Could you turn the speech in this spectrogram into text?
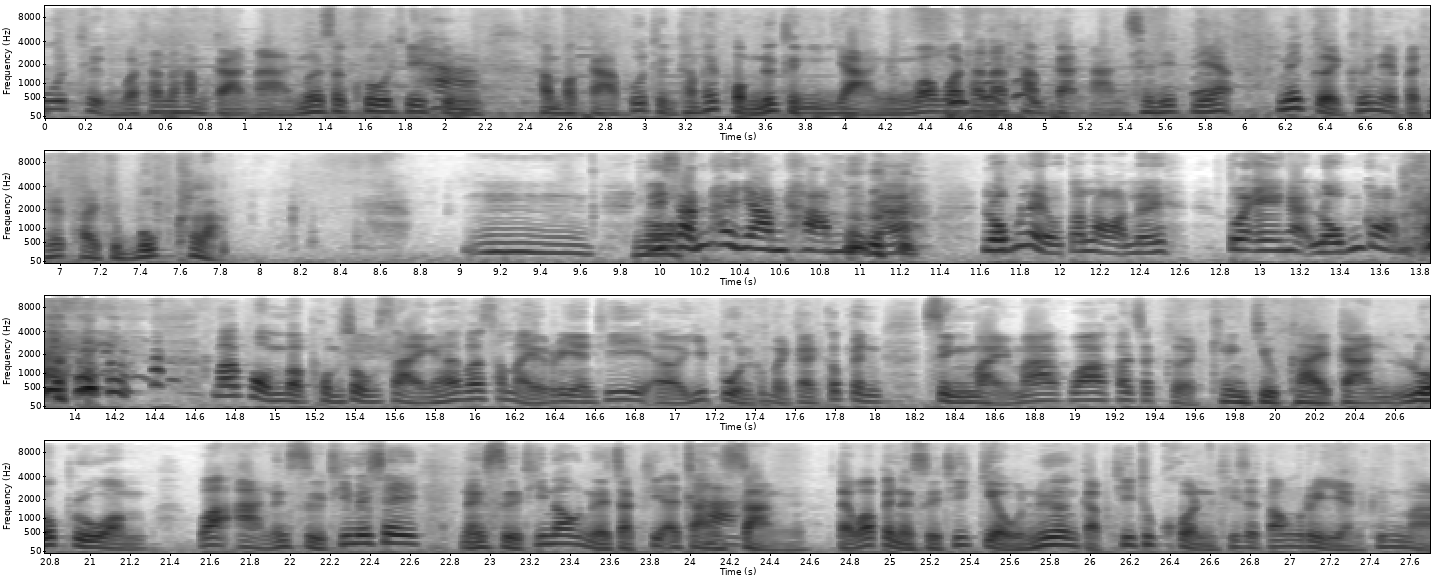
พูดถึงวัฒนธรรมการอ่านเมื่อสักครู่ที่ค่ะ คุณคำปากาพูดถึงทำให้ผมนึกถึงอีกอย่างหนึ่งว่าวัฒนธรรมการอ่านชนิดเนี้ยไม่เกิดขึ้นในประเทศไทยคือบุ๊กคลับ อืมเนอะ ดิฉันพยายามทำอยู่นะ ล้มเหลวตลอดเลย ตัวเองอะล้มก่อนใครมาผมแบบผมสงสัยไงครับว่าสมัยเรียนที่เอ่อญี่ปุ่นก็เหมือนกันก็เป็นสิ่งใหม่มากว่าเขาจะเกิดเคนคิวคายการรวบรวม ว่าอ่านหนังสือที่ไม่ใช่หนังสือที่นอกเหนือจากที่อาจารย์ค่ะ สั่ง แต่ว่าเป็นหนังสือที่เกี่ยวเนื่องกับที่ทุกคนที่จะต้องเรียนขึ้นมา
